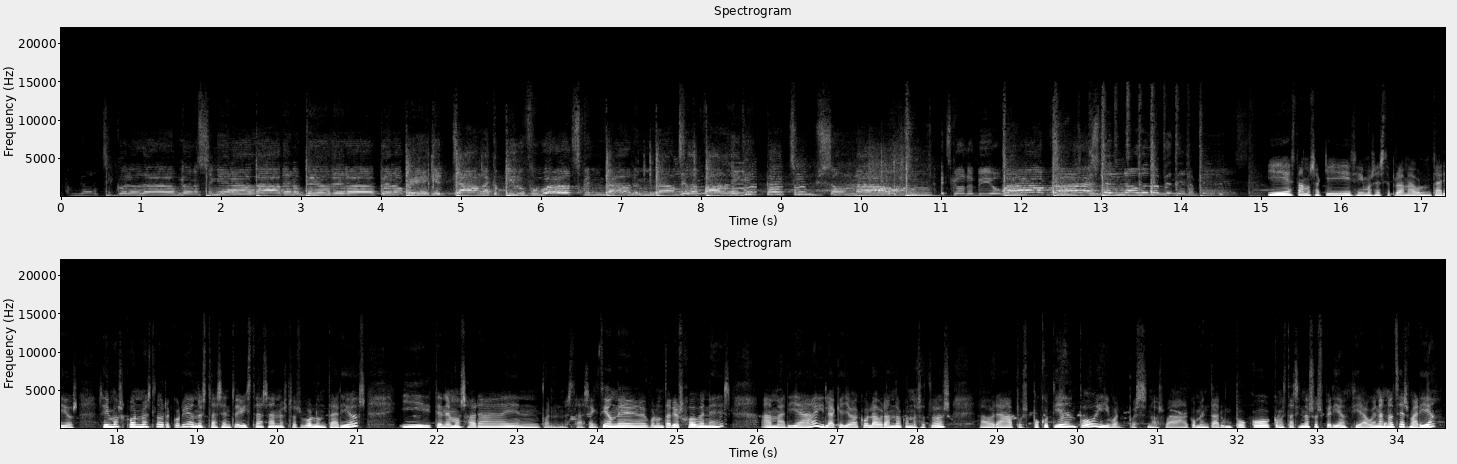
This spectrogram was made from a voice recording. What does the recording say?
Y estamos aquí, seguimos este programa de voluntarios. Seguimos con nuestro recorrido, nuestras entrevistas a nuestros voluntarios y tenemos ahora en, bueno, en nuestra sección de voluntarios jóvenes a María Águila, que lleva colaborando con nosotros ahora pues poco tiempo y bueno, pues nos va a comentar un poco cómo está siendo su experiencia. Buenas noches, María.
